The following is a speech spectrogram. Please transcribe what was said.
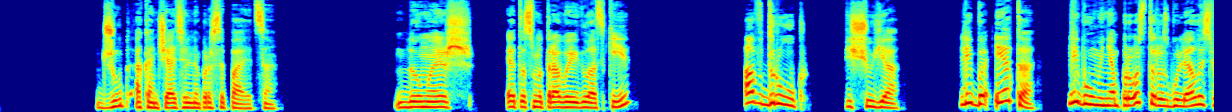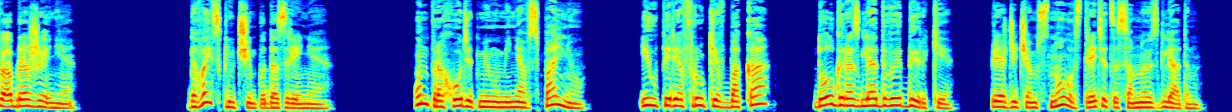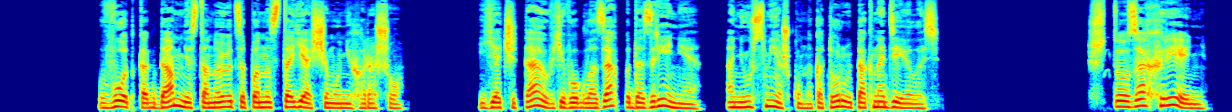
Джуд окончательно просыпается. «Думаешь, это смотровые глазки?» «А вдруг?» — пищу я. «Либо это, либо у меня просто разгулялось воображение». «Давай исключим подозрения». Он проходит мимо меня в спальню и, уперев руки в бока, долго разглядывает дырки, прежде чем снова встретиться со мной взглядом. Вот когда мне становится по-настоящему нехорошо. Я читаю в его глазах подозрение, а не усмешку, на которую так надеялась. «Что за хрень?»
